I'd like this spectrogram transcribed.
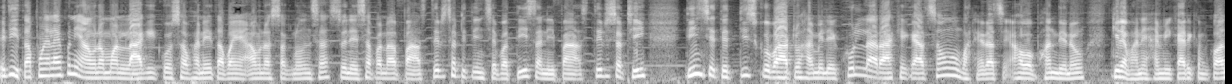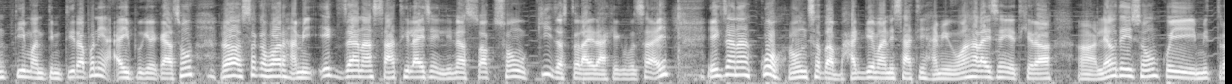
यदि तपाईँलाई पनि आउन मन लागेको छ भने तपाईँ आउन सक्नुहुन्छ। शून्य छपन्न पाँच त्रिसठी तिन सय बत्तिस अनि पाँच त्रिसठी तिन सय तेत्तिसको बाटो हामीले खुल्ला राखेका छौँ भनेर चाहिँ अब भनिदिनौँ। किनभने हामी कार्यक्रमको अन्तिम अन्तिमतिर पनि आइपुगेका छौँ र सकभर हामी एकजना साथीलाई चाहिँ लिन सक्छौँ कि जस्तो लागिराखेको छ है। एकजना को हुनुहुन्छ त भाग्यमानी साथी? हामी उहाँलाई चाहिँ यतिखेर ल्याउँदैछौँ। कोही मित्र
